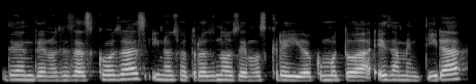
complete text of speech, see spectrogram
de vendernos esas cosas y nosotros nos hemos creído como toda esa mentira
